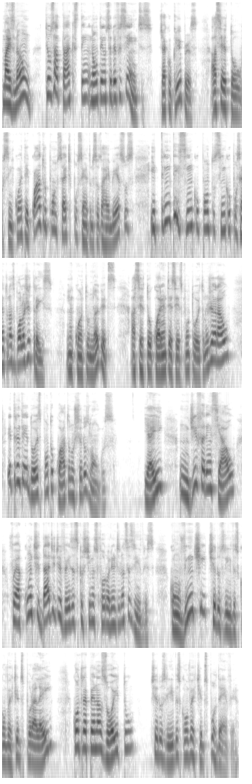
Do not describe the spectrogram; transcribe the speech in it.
Mas não que os ataques não tenham sido eficientes, já que o Clippers acertou 54,7% nos seus arremessos e 35,5% nas bolas de três, enquanto o Nuggets acertou 46,8% no geral e 32,4% nos tiros longos. E aí, um diferencial foi a quantidade de vezes que os times foram além de lances livres, com 20 tiros livres convertidos por LA contra apenas 8 tiros livres convertidos por Denver.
